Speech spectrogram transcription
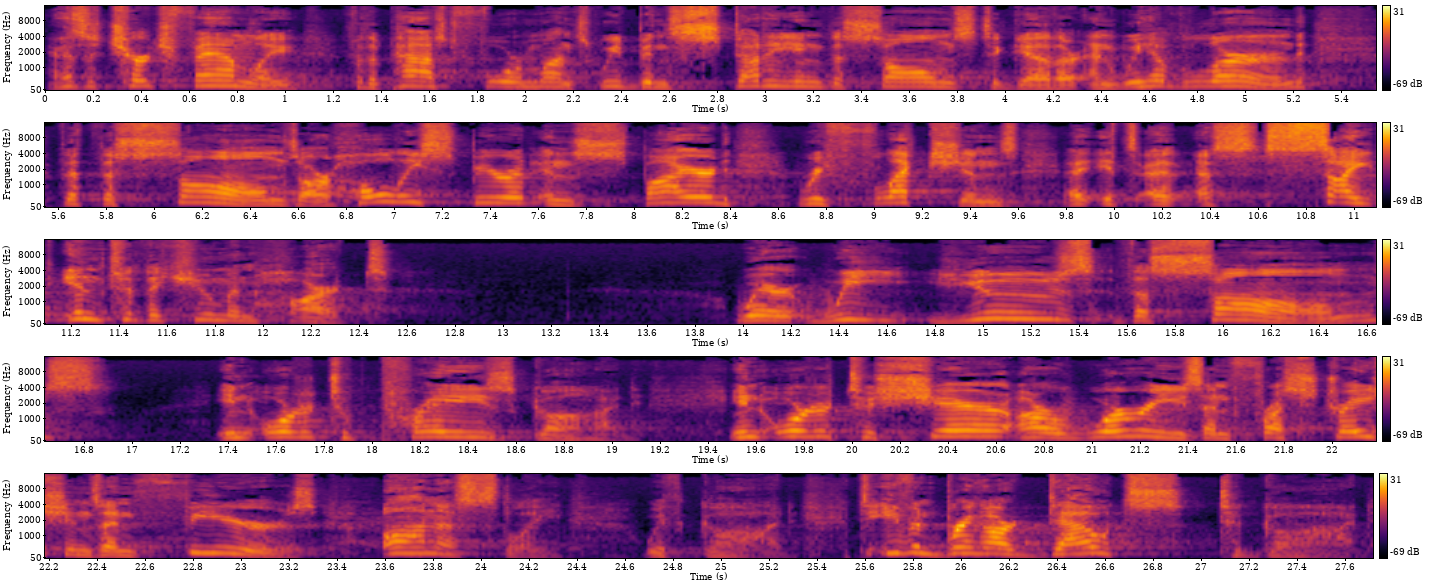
And as a church family, for the past four months, we've been studying the Psalms together, and we have learned that the Psalms are Holy Spirit inspired reflections. Uh, it's a, a sight into the human heart where we use the Psalms in order to praise God, in order to share our worries and frustrations and fears honestly with God, to even bring our doubts to God,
